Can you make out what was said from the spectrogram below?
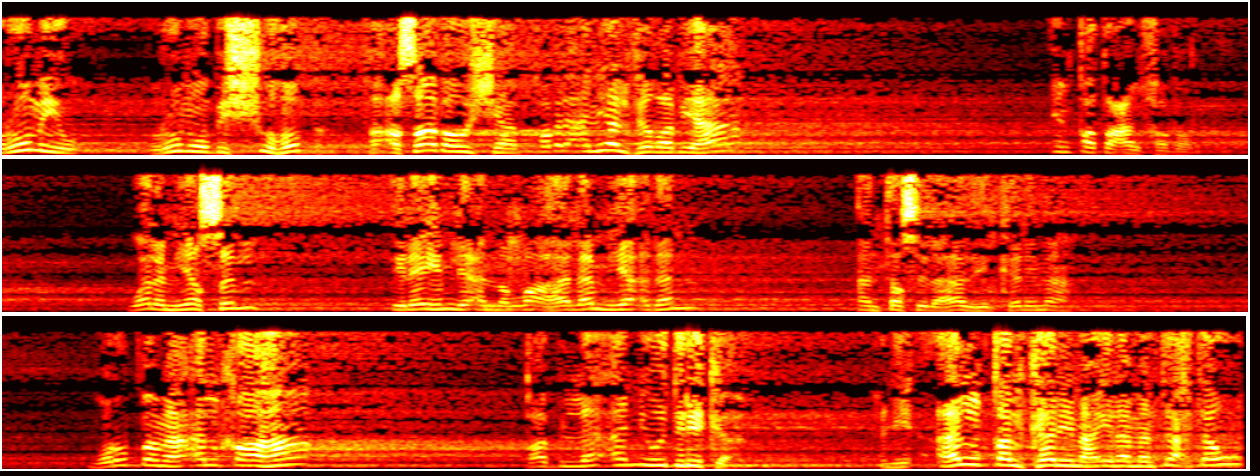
رموا رموا بالشهب فأصابه الشهاب قبل أن يلفظ بها انقطع الخبر ولم يصل إليهم لأن الله لم يأذن أن تصل هذه الكلمة وربما ألقاها قبل أن يدركه. يعني ألقى الكلمة إلى من تحته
